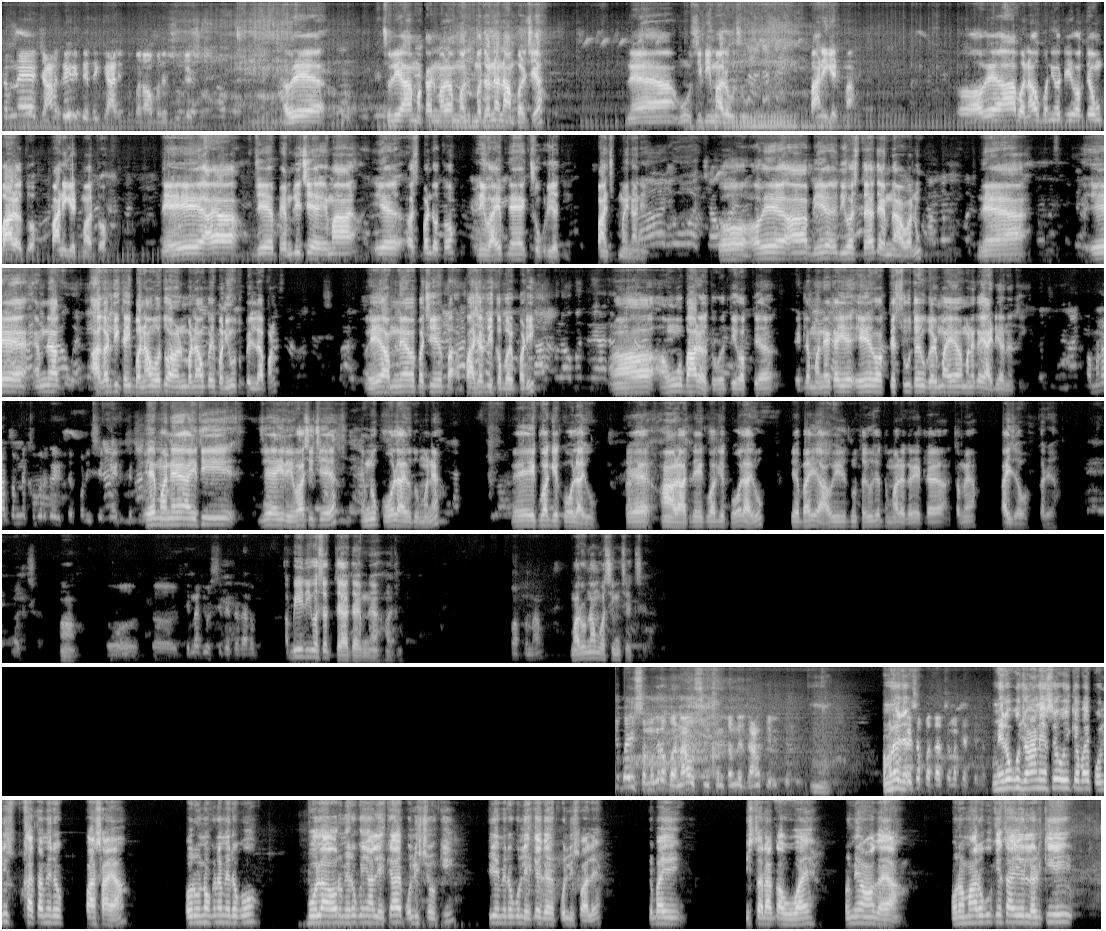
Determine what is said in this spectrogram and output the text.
તમને જાણ કઈ રીતે થઈ કે આ રીતનું બનાવ બને? શું કહેશો? હવે એકચ્યુઅલી આ મકાન મારા મધરના નામ પર છે. ને હું સિટીમાં રહું છું પાણી ગેટમાં. તો હવે આ બનાવ બન્યો તે વખતે હું બહાર હતો પાણી ગેટમાં હતો. ને એ આ જે ફેમિલી છે એમાં એ હસબન્ડ હતો એની વાઈફ ને એક છોકરી હતી પાંચ મહિનાની. તો હવે આ બે દિવસ થયા હતા એમને આવવાનું. ને એ એમને આગળથી કંઈ બનાવ હતો અનબનાવ કંઈ બન્યું હતું પહેલાં પણ. એ અમને પછી પાછળથી ખબર પડી. હું બહાર હતો તે વખતે એટલે મને કઈ એ વખતે શું થયું ઘરમાં એ મને કઈ આઈડિયા નથી. હમણાં તમને ખબર કઈ રીતે પડી છે? એ મને અહીંથી જે અહીં રહેવાસી છે એમનું કોલ આવ્યું હતું મને. એ એક વાગ્યે કોલ આવ્યું. કે હા રાત્રે એક વાગ્યે કોલ આવ્યું કે ભાઈ આવી રીતનું થયું છે તમારા ઘરે એટલે તમે આવી જાઓ ઘરે. હા. તો કેટલા દિવસથી રહેતા હતા? બે દિવસ જ થયા હતા એમને હજુ. મારું નામ વસીમ શેખ છે. कि भाई समग्र बनाव શું છે અને તમને જાણ કઈ રીતે થઈ? हमने आपको कैसे पता चला क्या कहना मेरे को जान ऐसे हुई कि भाई पुलिस खाता मेरे पास आया और उन्होंने मेरे को बोला और मेरे को यहाँ लेके आए पुलिस चौकी फिर ये मेरे को लेके गए पुलिस वाले कि भाई इस तरह का हुआ है और मैं वहाँ गया और हमारे को क्या था ये लड़की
